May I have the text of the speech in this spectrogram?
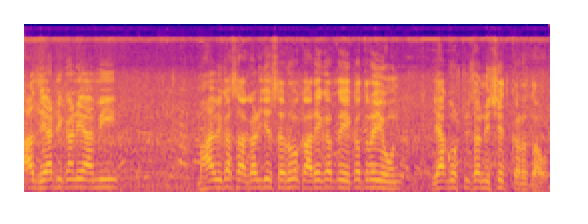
आज या ठिकाणी आम्ही महाविकास आघाडीचे सर्व कार्यकर्ते एकत्र येऊन या गोष्टीचा निषेध करत आहोत.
